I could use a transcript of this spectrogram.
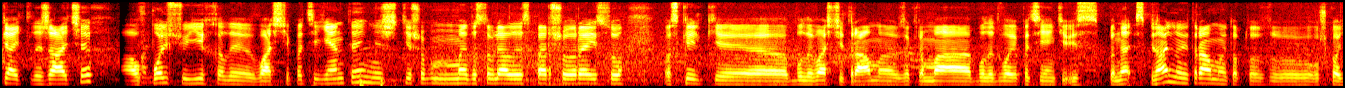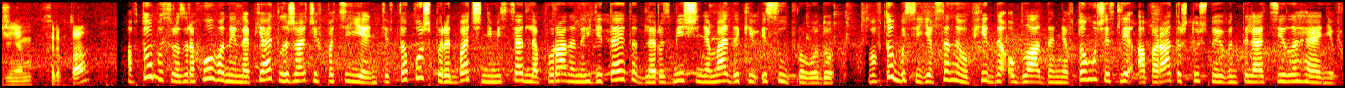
п'ять лежачих. А в Польщу їхали важчі пацієнти, ніж ті, що ми доставляли з першого рейсу, оскільки е, були важчі травми. Зокрема, були двоє пацієнтів із спінальною травмою, тобто з е, ушкодженням хребта. Автобус розрахований на 5 лежачих пацієнтів. Також передбачені місця для поранених дітей та для розміщення медиків і супроводу. В автобусі є все необхідне обладнання, в тому числі апарати штучної вентиляції легенів.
